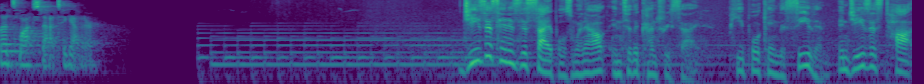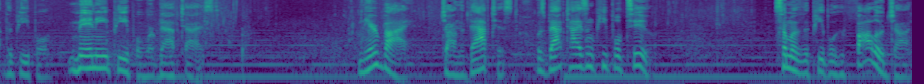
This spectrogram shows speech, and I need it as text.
Let's watch that together. Jesus and his disciples went out into the countryside. People came to see them, and Jesus taught the people. Many people were baptized. Nearby, John the Baptist was baptizing people too. Some of the people who followed John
